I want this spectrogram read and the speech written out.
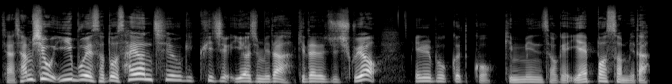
자, 잠시 후 2부에서도 사연 채우기 퀴즈 이어집니다. 기다려주시고요. 1부 끝곡 김민석의 예뻤습니다.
